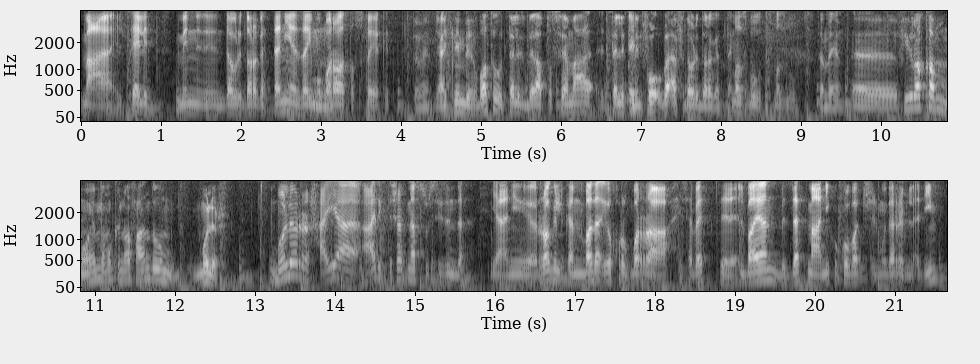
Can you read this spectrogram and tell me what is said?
مع التالت من دوري الدرجة الثانية زي. مباراة تصفية كده. تمام. يعني اتنين بيهبطوا والتالت بيلعب تصفية مع التالت من فوق بقى في دوري الدرجة الثانية مظبوط مظبوط. تمام. آه في رقم مهم ممكن نقف عنده مولر. مولر حقيقة عاد اكتشاف نفسه ال season ده. يعني الراجل كان بدأ يخرج بره حسابات البايرن بالذات مع نيكو كوفاتش المدرب القديم.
